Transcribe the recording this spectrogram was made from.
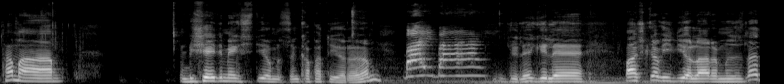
tamam. Bir şey demek istiyor musun? Kapatıyorum. Bay bay. Güle güle. Başka videolarımızla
